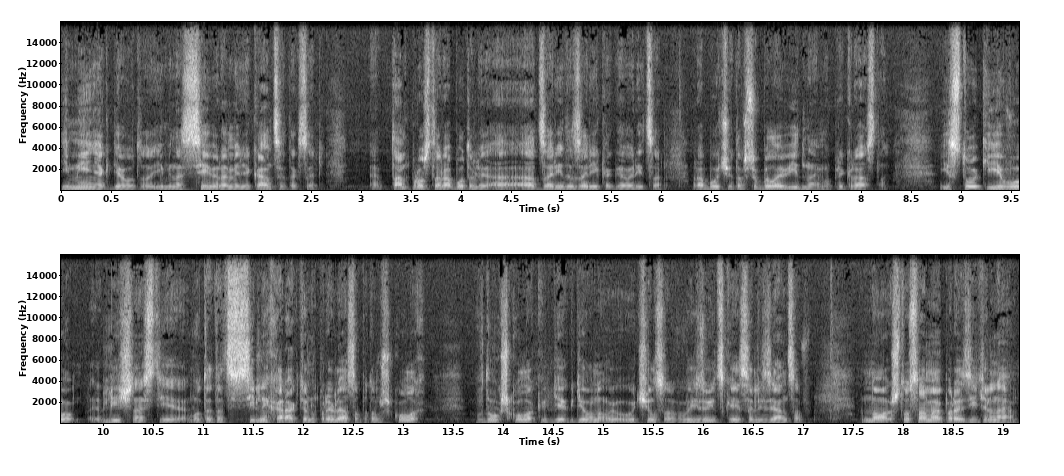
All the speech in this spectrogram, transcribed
имениях, где вот именно североамериканцы, так сказать, там просто работали от зари до зари, как говорится, рабочие. Это все было видно ему прекрасно. Истоки его личности, вот этот сильный характер, он проявлялся потом в школах, в двух школах, где, где он учился, в иезуитской и салезианцев. Но что самое поразительное,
